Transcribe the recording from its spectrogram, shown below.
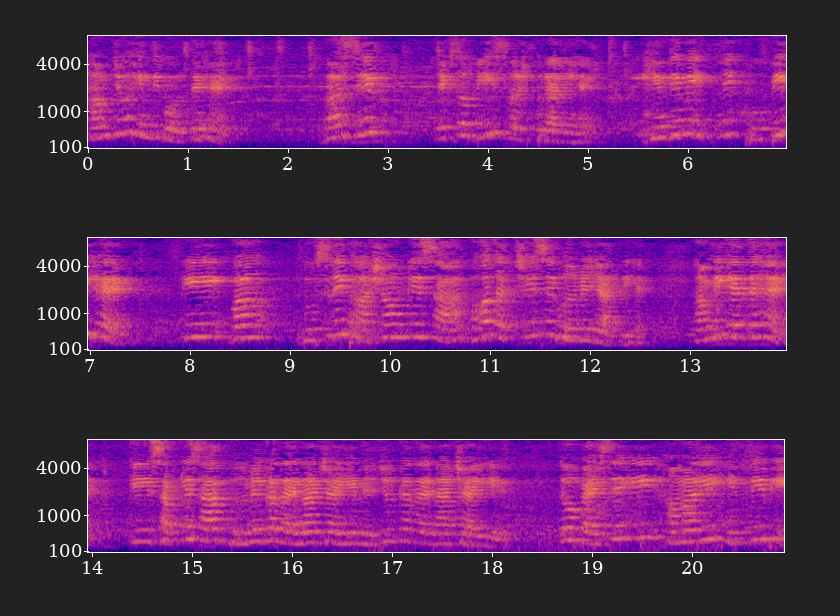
हम जो हिंदी बोलते हैं, वह सिर्फ़ 120 वर्ष पुरानी है। हिंदी में इतनी खूबी है कि वह दूसरी भाषाओं के साथ बहुत अच्छे से घुल मिल जाती है। हम भी कहते हैं कि सबके साथ घुल मिल कर रहना चाहिए, मिलजुल कर रहना चाहिए। तो वैसे ही हमारी हिंदी भी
